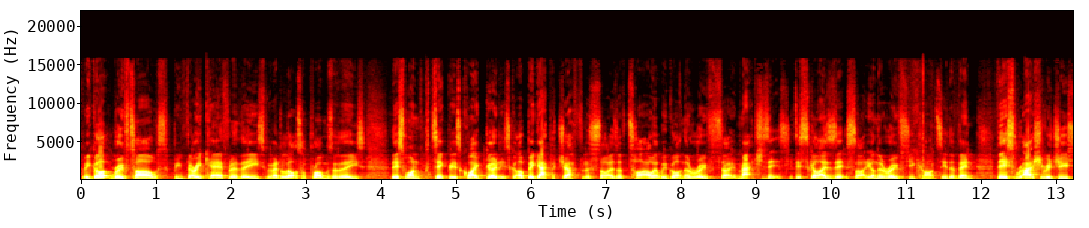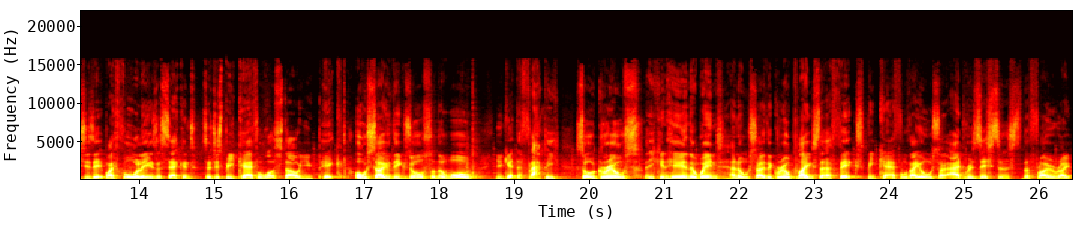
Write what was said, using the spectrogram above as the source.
We've got roof tiles, be very careful of these. We've had lots of problems with these. This one particularly is quite good. It's got a big aperture for the size of tile that we've got on the roof, so it matches it, it disguises it slightly on the roof so you can't see the vent. This actually reduces it by four litres a second, so just be careful what style you pick. Also, the exhaust on the wall, you get the flappy sort of grilles that you can hear in the wind and also the grille plates that are fixed. Be careful, they also add resistance to the flow rate.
